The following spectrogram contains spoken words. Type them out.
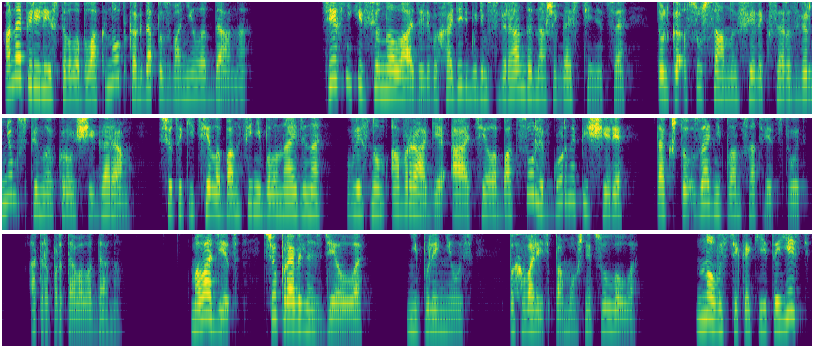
Она перелистывала блокнот, когда позвонила Дана. «Техники все наладили, выходить будем с веранды нашей гостиницы. Только Сусанну и Феликса развернем спиной к роще и горам, все-таки тело Банфини было найдено в лесном овраге, а тело Бацоли в горной пещере, так что задний план соответствует», — отрапортовала Дана. «Молодец, все правильно сделала», — не поленилась похвалить помощницу Лола. «Новости какие-то есть?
